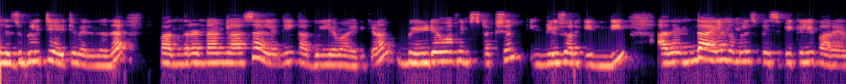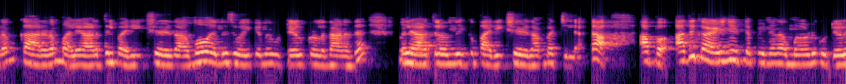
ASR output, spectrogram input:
എലിജിബിലിറ്റി ആയിട്ട് വരുന്നത് പന്ത്രണ്ടാം ക്ലാസ് അല്ലെങ്കിൽ തതുല്യമായിരിക്കണം. Medium of instruction English or Hindi അതെന്തായാലും നമ്മൾ സ്പെസിഫിക്കലി പറയണം. കാരണം മലയാളത്തിൽ പരീക്ഷ എഴുതാമോ എന്ന് ചോദിക്കുന്ന കുട്ടികൾക്കുള്ളതാണത്. മലയാളത്തിലൊന്നും നിങ്ങൾക്ക് പരീക്ഷ എഴുതാൻ പറ്റില്ല കേട്ടോ അപ്പൊ അത് കഴിഞ്ഞിട്ട് പിന്നെ നമ്മളോട് കുട്ടികൾ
